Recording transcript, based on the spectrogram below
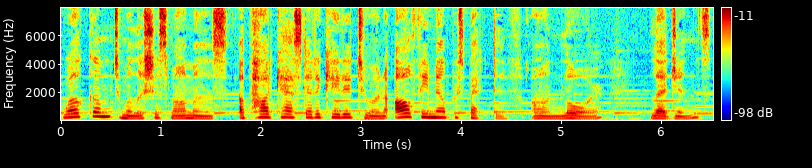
Welcome to Malicious Mamas, a podcast dedicated to an all female perspective on lore, legends,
